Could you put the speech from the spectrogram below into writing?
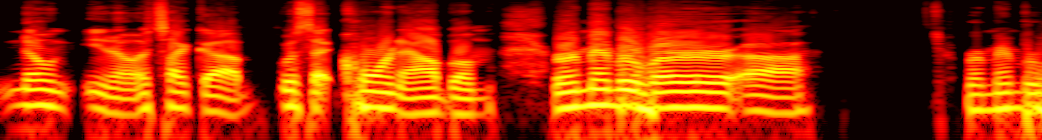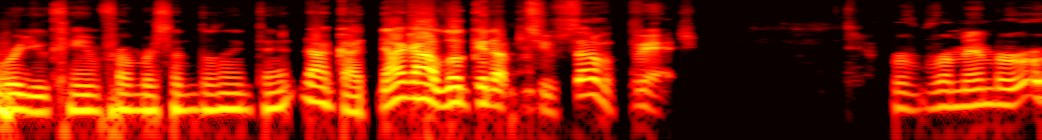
no, you know, it's like uh, what's that Korn album? Remember where uh, remember where you came from or something like that. Now I got, now I got to look it up too. Son of a bitch. remember,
